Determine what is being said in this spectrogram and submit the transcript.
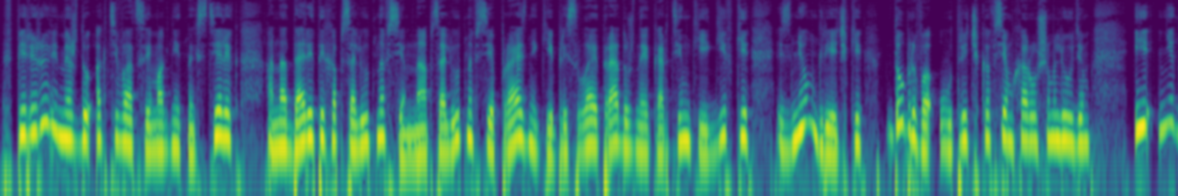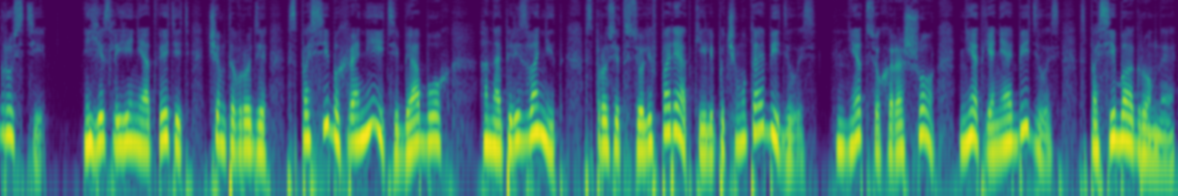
В перерыве между активацией магнитных стелек она дарит их абсолютно всем, на абсолютно все праздники и присылает радужные картинки и гифки с днем гречки, доброго утречка всем хорошим людям. И не грусти. Если ей не ответить чем-то вроде «Спасибо, храни и тебя, Бог», она перезвонит, спросит, все ли в порядке или почему ты обиделась. «Нет, все хорошо. Нет, я не обиделась. Спасибо огромное.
